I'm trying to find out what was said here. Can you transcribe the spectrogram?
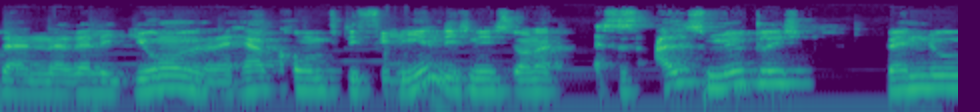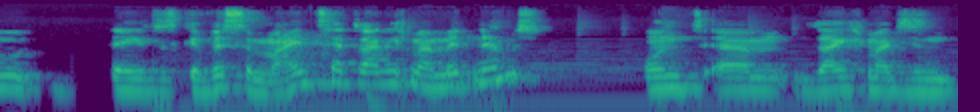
deine Religion deine Herkunft definieren dich nicht, sondern es ist alles möglich, wenn du das gewisse Mindset, sage ich mal, mitnimmst und, ähm, sage ich mal, diesen,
